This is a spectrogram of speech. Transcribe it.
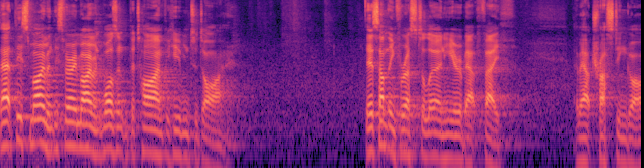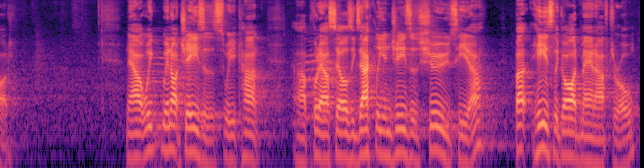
that this moment, this very moment, wasn't the time for him to die. There's something for us to learn here about faith, about trusting God. Now, we, are not Jesus. We can't uh, put ourselves exactly in Jesus' shoes here, but he is the God man after all.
